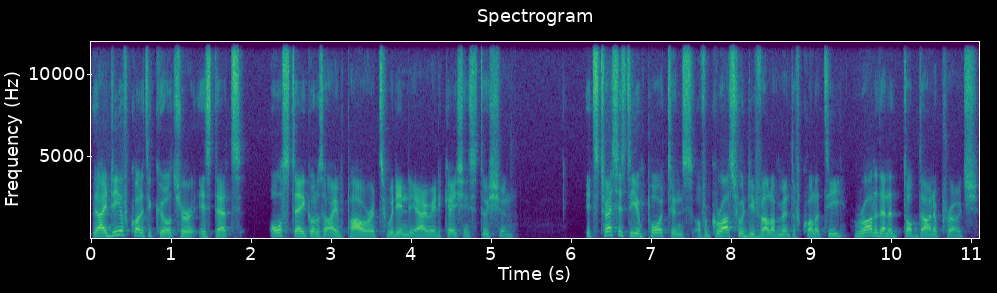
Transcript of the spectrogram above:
The idea of quality culture is that all stakeholders are empowered within the higher education institution. It stresses the importance of a grassroots development of quality rather than a top-down approach.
